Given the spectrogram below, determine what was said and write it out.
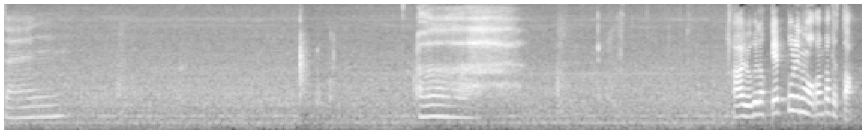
짠. 아. 아, 여기다 깨 뿌리는 거 깜빡했다.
